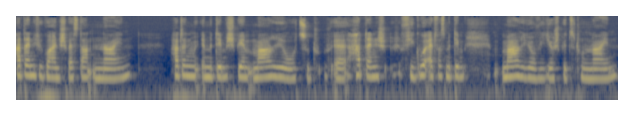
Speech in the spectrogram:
Hat deine Figur eine Schwester? Nein. Hat deine mit dem Spiel Mario zu? Äh, hat deine Figur etwas mit dem Mario Videospiel zu tun? Nein.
